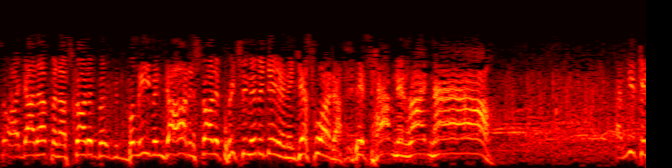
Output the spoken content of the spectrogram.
So I got up and I started believing God and started preaching it again. And guess what? It's happening right now. And you can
